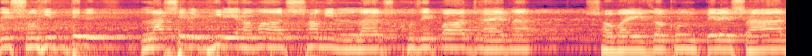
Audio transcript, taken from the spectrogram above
যে শহীদদের লাশের ভিড়ে আমার স্বামীর লাশ খুঁজে পাওয়া যায় না। সবাই যখন পেরেশান,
